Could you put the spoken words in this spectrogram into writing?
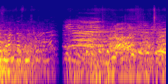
Ich mag das nicht automatisch. Sie!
